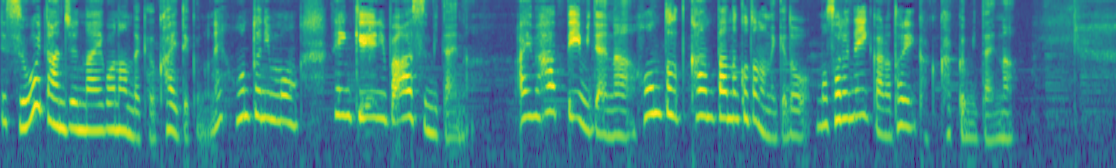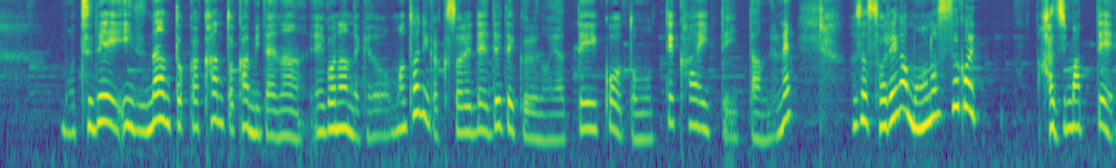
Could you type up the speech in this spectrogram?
ですごい単純な英語なんだけど書いてくのね。本当にもう「Thank you Universe」みたいな「I'm happy」みたいな。本当簡単なことなんだけどもうそれでいいからとにかく書くみたいな。もう Today is なんとかかんとかみたいな英語なんだけど、まあ、とにかくそれで出てくるのをやっていこうと思って書いていったんだよね。そしたらそれがものすごい始まって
